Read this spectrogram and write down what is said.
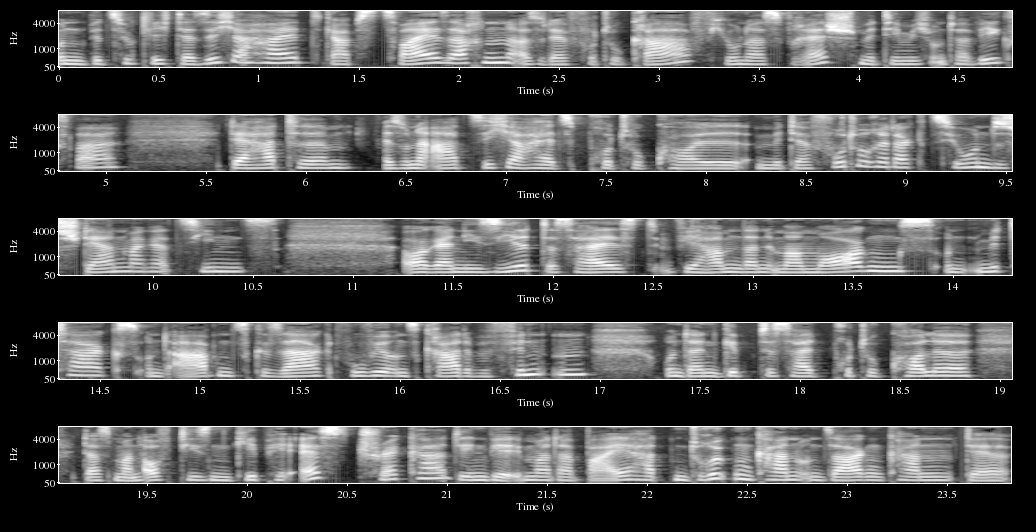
und bezüglich der Sicherheit gab es zwei Sachen. Also der Fotograf Jonas Fresch, mit dem ich unterwegs war, der hatte so eine Art Sicherheitsprotokoll mit der Fotoredaktion des Sternmagazins organisiert. Das heißt, wir haben dann immer morgens und mittags und abends gesagt, wo wir uns gerade befinden. Und dann gibt es halt Protokolle, dass man auf diesen GPS-Tracker, den wir immer dabei hatten, drücken kann und sagen kann, der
